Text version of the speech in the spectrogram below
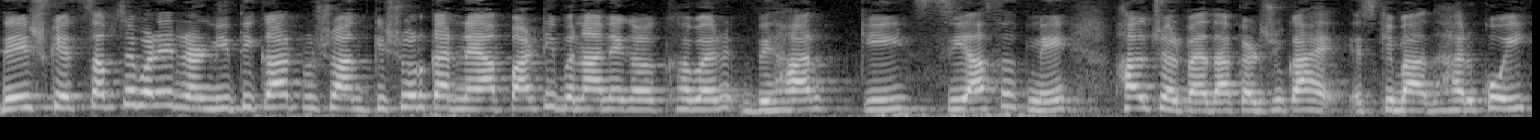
देश के सबसे बड़े रणनीतिकार प्रशांत किशोर का नया पार्टी बनाने का खबर बिहार की सियासत में हलचल पैदा कर चुका है। इसके बाद हर कोई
